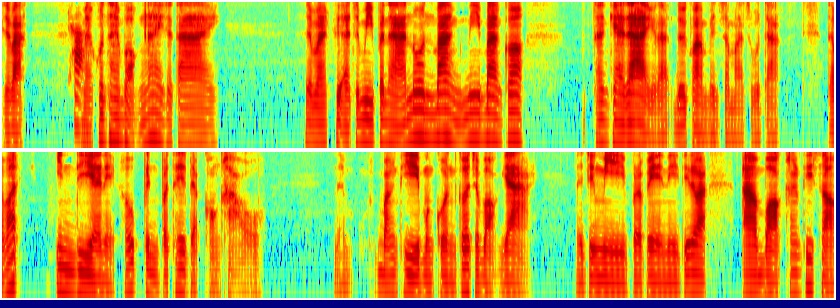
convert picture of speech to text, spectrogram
ใช่ปะค่ะแหมคนไทยบอกง่ายจะตายใช่ไหมคืออาจจะมีปัญหาโน่นบ้างนี่บ้างก็ท่านแก้ได้อยู่แล้วด้วยความเป็นสมมาสมุทธะแต่ว่าอินเดียเนี่ยเขาเป็นประเทศแบบของเขานะบางทีบางคนก็จะบอกยากแต่จึงมีประเพณีที่เรียกว่าอาบอกครั้งที่สอง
